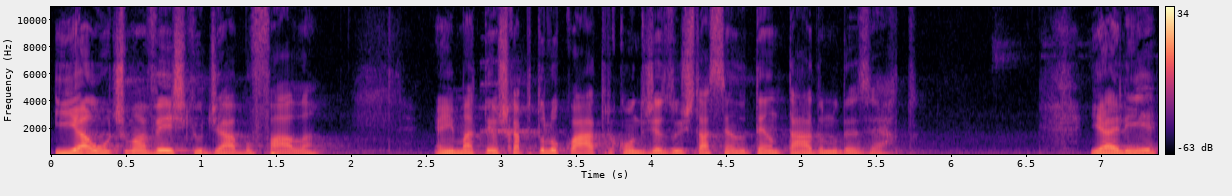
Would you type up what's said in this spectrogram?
E a última vez que o diabo fala é em Mateus capítulo 4, quando Jesus está sendo tentado no deserto. E ali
